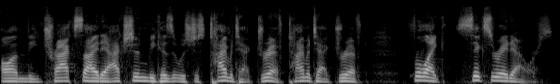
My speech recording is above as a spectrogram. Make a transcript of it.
on the trackside action because it was just time attack drift time attack drift for like six or eight hours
